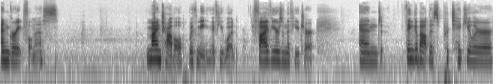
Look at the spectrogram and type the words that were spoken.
and gratefulness? mind travel with me, if you would, five years in the future, and think about this particular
